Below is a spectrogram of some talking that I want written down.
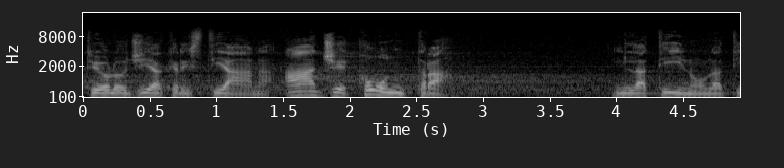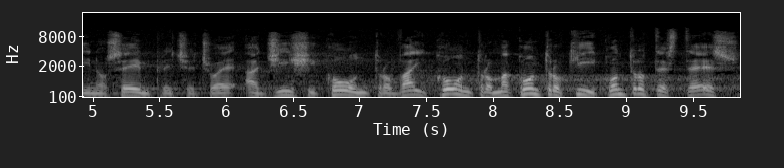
teologia cristiana, age contra, in latino, un latino semplice, cioè agisci contro, vai contro, ma contro chi? Contro te stesso,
